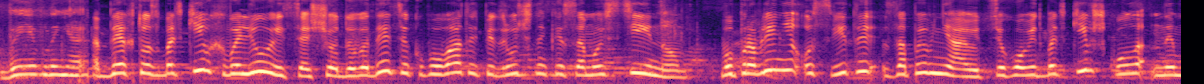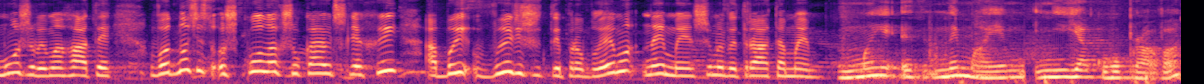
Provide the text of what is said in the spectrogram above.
виявлення Дехто з батьків хвилюється, що доведеться купувати підручники самостійно. В управлінні освіти запевняють, цього від батьків школа не може вимагати. Водночас у школах шукають шляхи, аби вирішити проблему найменшими витратами. Ми е, не маємо ніякого права.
